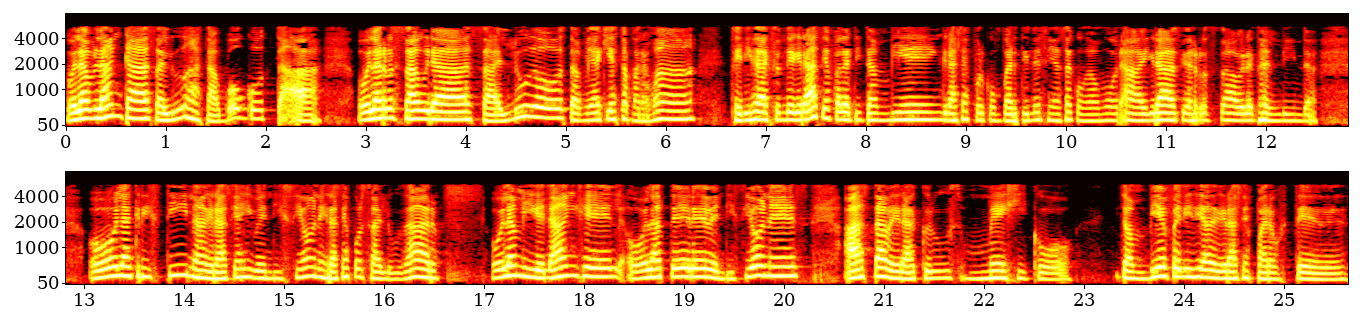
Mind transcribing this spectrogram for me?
Hola Blanca, saludos hasta Bogotá. Hola Rosaura, saludos también aquí hasta Panamá. Feliz de acción de gracias para ti también. Gracias por compartir la enseñanza con amor. Ay, gracias Rosaura, tan linda. Hola Cristina, gracias y bendiciones. Gracias por saludar. Hola Miguel Ángel, hola Tere, bendiciones hasta Veracruz, México. También feliz día de gracias para ustedes.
